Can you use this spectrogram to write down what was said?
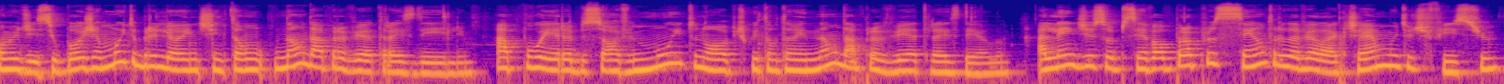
como eu disse, o bojo é muito brilhante, então não dá para ver atrás dele. A poeira absorve muito no óptico, então também não dá para ver atrás dela. Além disso, observar o próprio centro da Via Láctea é muito difícil,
